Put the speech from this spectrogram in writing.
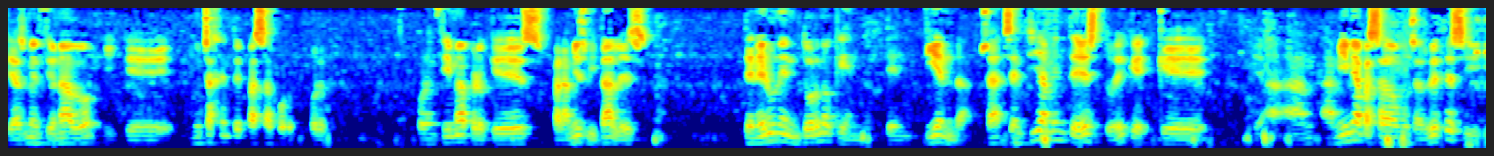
que, has mencionado y que mucha gente pasa por, por, por encima, pero que es para mí es vital, es tener un entorno que te entienda. O sea, sencillamente esto, ¿eh? que, a, mí me ha pasado muchas veces y,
